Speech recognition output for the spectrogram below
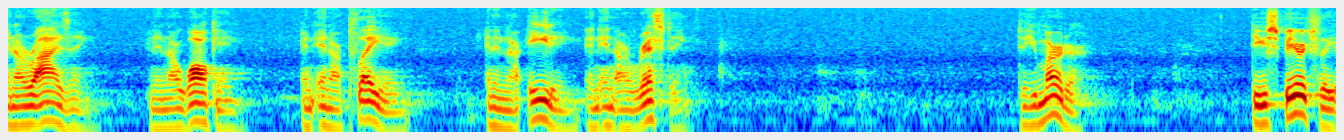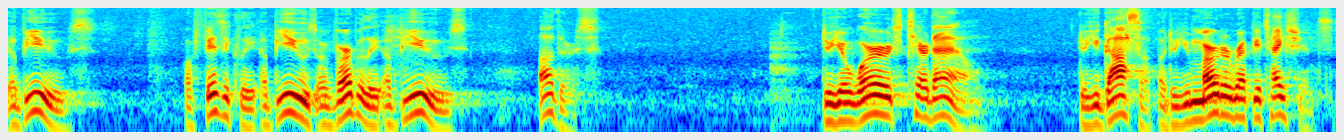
in our rising and in our walking and in our playing and in our eating and in our resting? Do you murder? Do you spiritually abuse or physically abuse or verbally abuse others? Do your words tear down? Do you gossip or do you murder reputations?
